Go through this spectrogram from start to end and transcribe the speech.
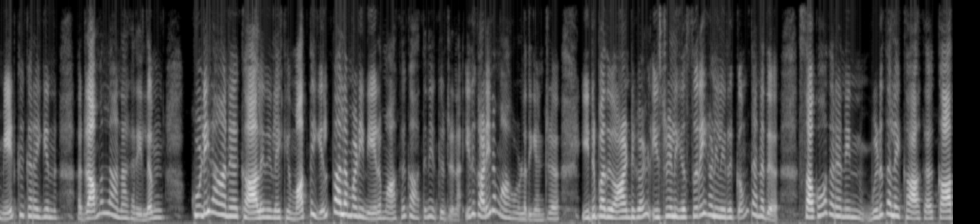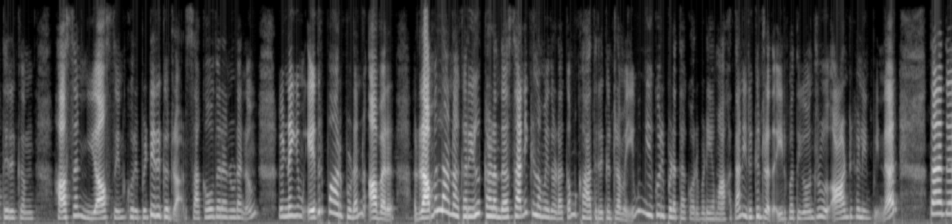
மேற்கு கரையின் ரமல்லா நகரிலும் குளிரான காலநிலைக்கு மத்தியில் பல மணி நேரமாக காத்து நிற்கின்றன. இது கடினமாக உள்ளது என்று இருபது ஆண்டுகள் இஸ்ரேலிய சிறைகளில் இருக்கும் தனது சகோதரனின் விடுதலைக்காக காத்திருக்கும் ஹசன் யாசின் குறிப்பிட்டிருக்கின்றார். சகோதரனுடனும் இணையும் எதிர்பார்ப்புடன் அவர் ரமல்லா நகரில் கடந்த சனிக்கிழமை தொடக்கம் காத்திருக்கின்றமையும் இங்கே குறிப்பிடத்தக்க ஒரு விடயமாகத்தான் இருக்கின்றது. இருபத்தி ஒன்று ஆண்டுகளின் பின்னர் தனது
